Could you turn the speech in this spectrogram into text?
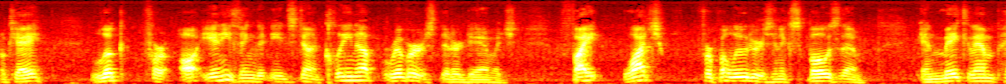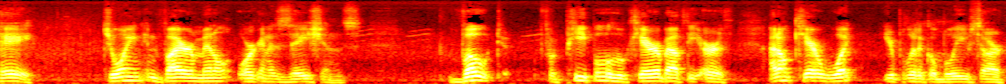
Okay? Look for all, anything that needs done. Clean up rivers that are damaged. Fight, watch for polluters and expose them and make them pay. Join environmental organizations. Vote for people who care about the earth. I don't care what your political beliefs are.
